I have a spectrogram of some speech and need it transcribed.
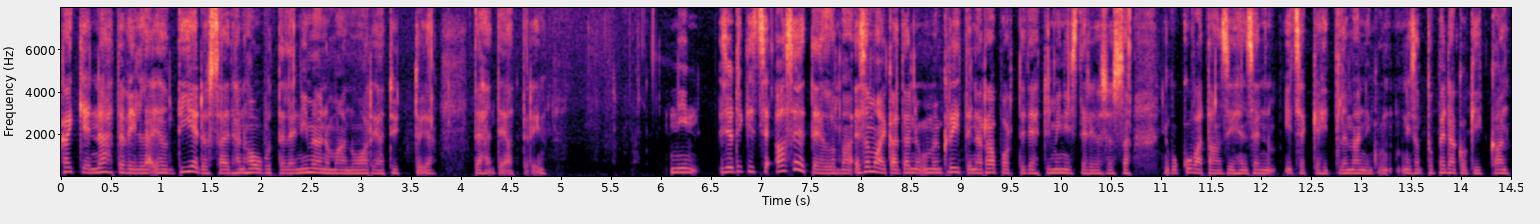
kaikkien nähtävillä ja on tiedossa, että hän houkuttelee nimenomaan nuoria tyttöjä tähän teatteriin. Niin jotenkin se asetelma ja samaan aikaan tämä kriittinen raportti tehty ministeriössä, jossa niin kuin kuvataan siihen sen itse kehittelemään niin, kuin niin sanottu pedagogiikkaan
